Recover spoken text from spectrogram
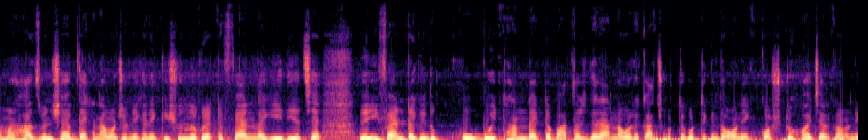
আমার হাজব্যান্ড সাহেব দেখেন আমার জন্য এখানে কি সুন্দর করে একটা ফ্যান লাগিয়ে দিয়েছে। এই ফ্যানটা কিন্তু খুবই ঠান্ডা একটা বাতাস দেয় রান্নাঘরে কাজ করতে করতে কিন্তু অনেক কষ্ট হয়, যার কারণে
